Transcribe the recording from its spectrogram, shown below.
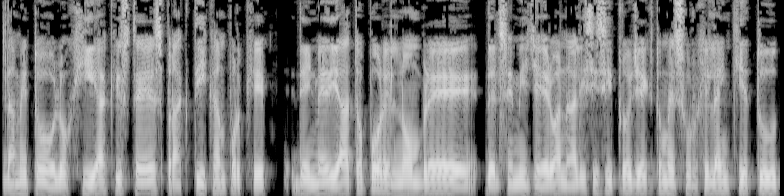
la metodología que ustedes practican porque de inmediato por el nombre del semillero, análisis y proyecto me surge la inquietud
